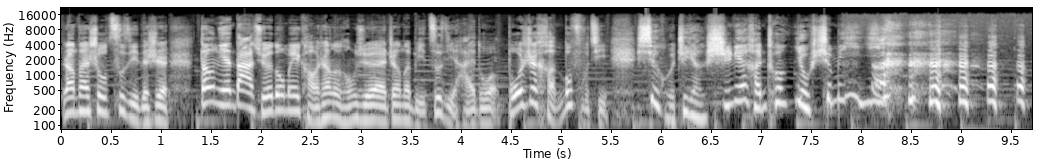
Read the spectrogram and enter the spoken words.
让他受刺激的是，当年大学都没考上的同学挣的比自己还多。博士很不服气，像我这样十年寒窗有什么意义？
